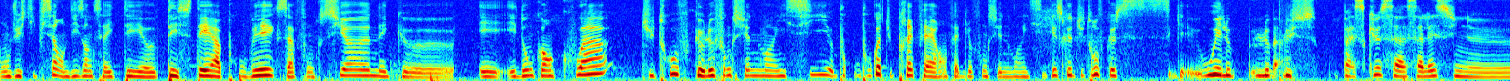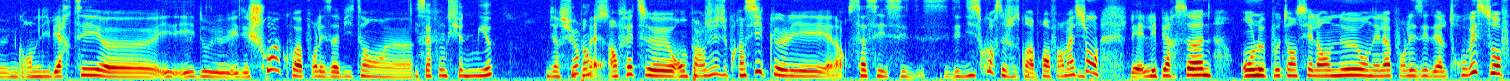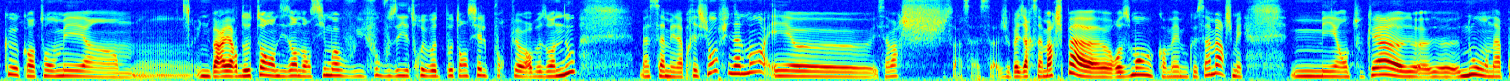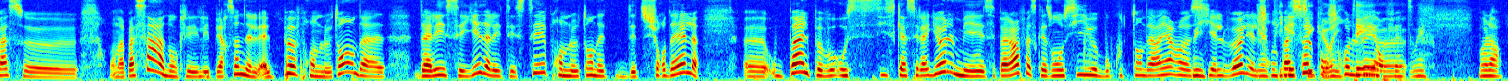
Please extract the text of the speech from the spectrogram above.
on- justifie ça en disant que ça a été euh, testé, approuvé, que ça fonctionne et que Et, et donc en quoi tu trouves que le fonctionnement ici, pour- pourquoi tu préfères en fait le fonctionnement ici? Qu'est-ce que tu trouves que c'est- où est le, le Bah, plus? Parce que ça, ça laisse une, une grande liberté euh, et, et de- et des choix quoi, pour les habitants. euh. et ça fonctionne mieux? Bien sûr. bah, en fait, euh, on part juste du principe que les. Alors, ça, c'est des discours, c'est des choses qu'on apprend en formation. Les, les personnes ont le potentiel en eux, on est là pour les aider à le trouver. Sauf que quand on met un- une barrière de temps en disant dans six mois, vous- il faut que vous ayez trouvé votre potentiel pour plus avoir besoin de nous. Bah, ça met la pression finalement et, euh, et ça marche. Ça, ça, ça- je vais pas dire que ça marche pas, heureusement quand même que ça marche, mais, mais en tout cas, euh, nous on n'a pas ce, on n'a pas ça. Donc les, les personnes, elles, elles peuvent prendre le temps d'a- d'aller essayer, d'aller tester, prendre le temps d'être- sûres d'elles euh, ou pas. Elles peuvent aussi se casser la gueule, mais c'est pas grave parce qu'elles ont aussi euh, beaucoup de temps derrière euh, Oui. si elles veulent et elles un seront pas seules pour se relever en euh, fait. oui. Voilà.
